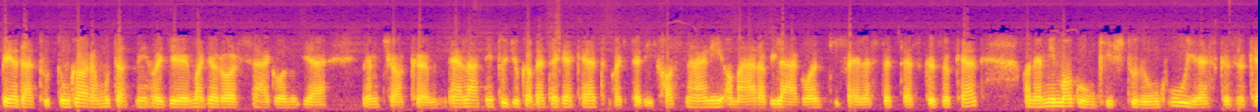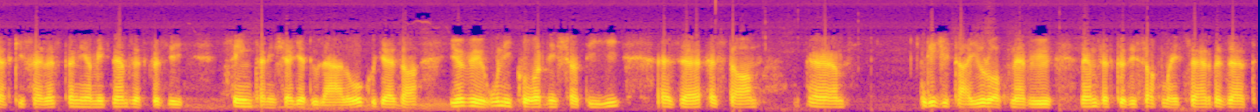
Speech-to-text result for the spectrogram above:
példát tudtunk arra mutatni, hogy Magyarországon ugye nem csak ellátni tudjuk a betegeket, vagy pedig használni a már a világon kifejlesztett eszközöket, hanem mi magunk is tudunk új eszközöket kifejleszteni, amik nemzetközi szinten is egyedülállók. Ugye ez a jövő unikornisa díj, ez, ezt a e, Digital Europe nevű nemzetközi szakmai szervezet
